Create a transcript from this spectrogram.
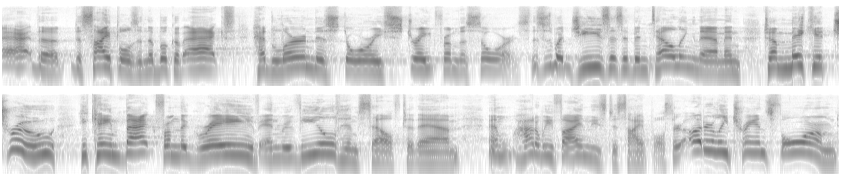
uh, the disciples in the book of Acts had learned this story straight from the source. This is what Jesus had been telling them. And to make it true, he came back from the grave and revealed himself to them. And how do we find these disciples? They're utterly transformed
